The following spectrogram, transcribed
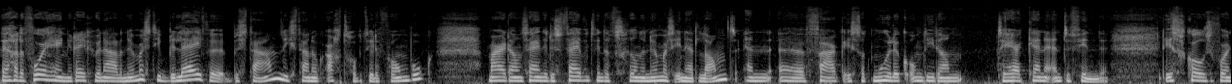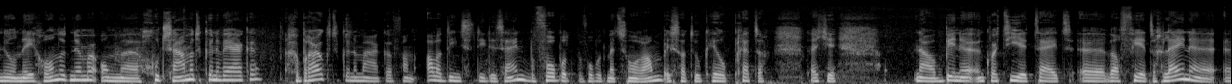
Wij hadden voorheen regionale nummers, die blijven bestaan. Die staan ook achter op het telefoonboek. Maar dan zijn er dus 25 verschillende nummers in het land. En uh, vaak is dat moeilijk om die dan te herkennen en te vinden. Er is gekozen voor een 0900 nummer om uh, goed samen te kunnen werken. Gebruik te kunnen maken van alle diensten die er zijn. Bijvoorbeeld, bijvoorbeeld met zo'n ramp is dat natuurlijk heel prettig. Dat je nou, binnen een kwartier tijd uh, wel 40 lijnen uh,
